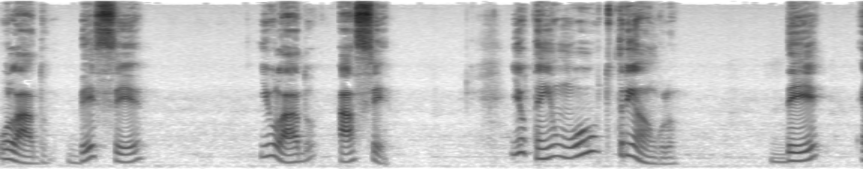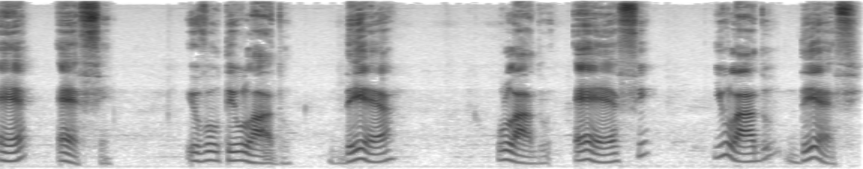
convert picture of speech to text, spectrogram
o lado BC e o lado AC. E eu tenho um outro triângulo, DEF. Eu vou ter o lado DE, o lado EF e o lado DF.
